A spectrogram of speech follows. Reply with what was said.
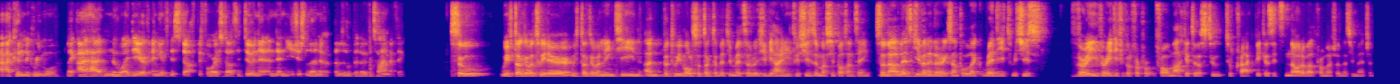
I couldn't agree more. Like I had no idea of any of this stuff before I started doing it, and then you just learn it a little bit over time. I think. So we've talked about Twitter, we've talked about LinkedIn, and but we've also talked about your methodology behind it, which is the most important thing. So now let's give another example, like Reddit, which is very very difficult for for marketers to to crack because it's not about promotion, as you mentioned.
